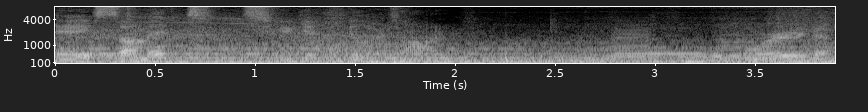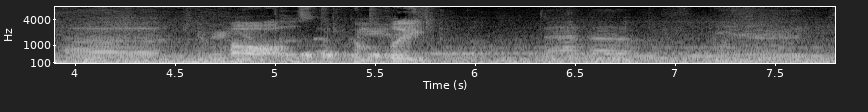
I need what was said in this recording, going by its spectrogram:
a summit to get healers on. Board, uh, get rid of those upgrades. complete. Build that up and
